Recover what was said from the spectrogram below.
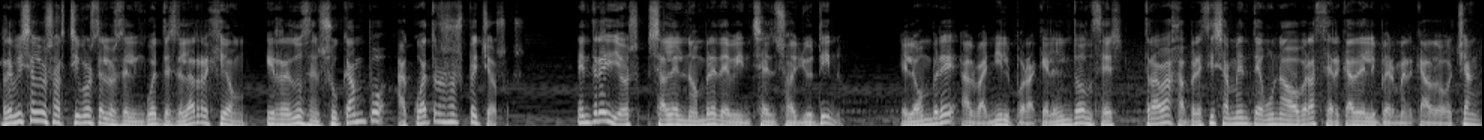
revisan los archivos de los delincuentes de la región y reducen su campo a cuatro sospechosos. Entre ellos sale el nombre de Vincenzo Ayutino. El hombre, albañil por aquel entonces, trabaja precisamente en una obra cerca del hipermercado Ochan.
